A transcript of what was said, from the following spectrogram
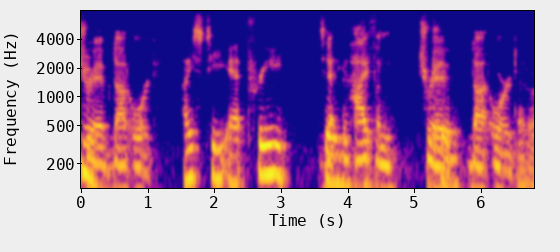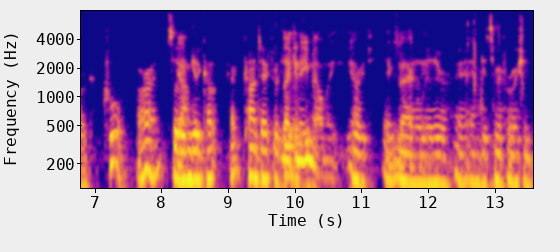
trib.org. Ice T at pre, say it again. hyphen trib.org. dot org. Cool, all right. So they Yeah. can get in co- contact with you. They can email me. Yeah. Right. and email exactly. you there and, and get some information.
